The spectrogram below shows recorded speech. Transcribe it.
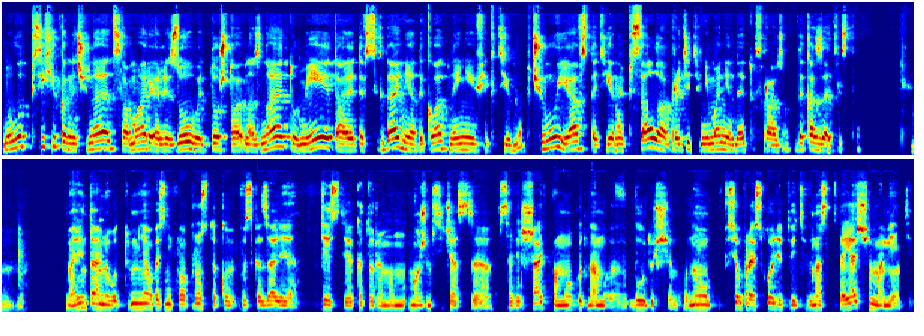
ну вот психика начинает сама реализовывать то, что она знает, умеет, а это всегда неадекватно и неэффективно. Почему я в статье написала, обратите внимание на эту фразу, доказательство. Угу. Марина Тальна, вот у меня возник вопрос такой. Вы сказали действия, которые мы можем сейчас э, совершать, помогут нам в будущем. Но все происходит ведь в настоящем моменте.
